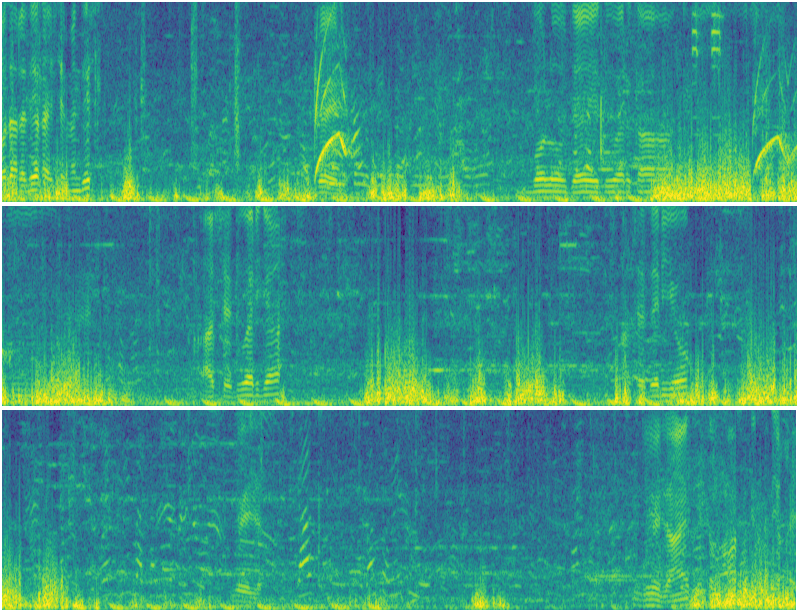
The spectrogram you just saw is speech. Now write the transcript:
વધારે દેખાય છે મંદિર. બોલો જય દ્વારકા આ છે દ્વારકા. આ છે દરિયો. જોઈ લો. તો મસ્ત દેખાય છે.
